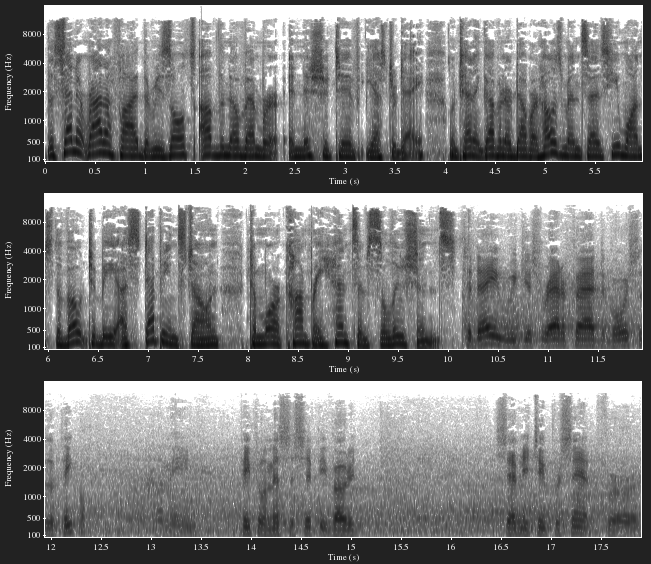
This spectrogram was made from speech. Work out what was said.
The Senate ratified the results of the November initiative yesterday. Lieutenant Governor Delbert Hosemann says he wants the vote to be a stepping stone to more comprehensive solutions. Today we just ratified the voice of the people. I mean, people of Mississippi voted 72% for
